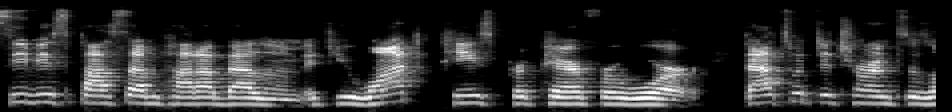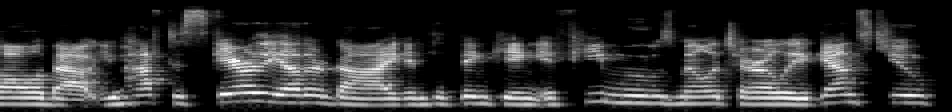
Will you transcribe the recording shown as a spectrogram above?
"Si vis pacem para bellum." If you want peace, prepare for war. That's what deterrence is all about. You have to scare the other guy into thinking if he moves militarily against you,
